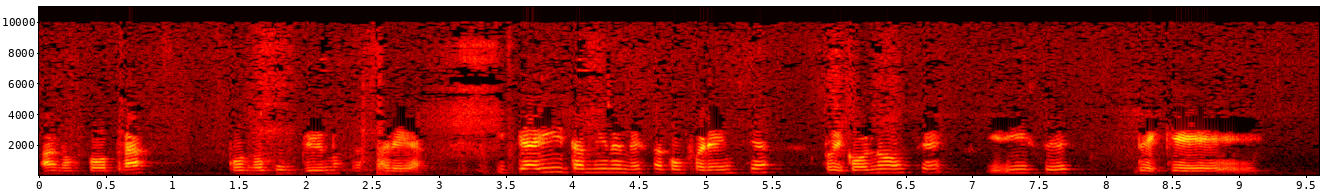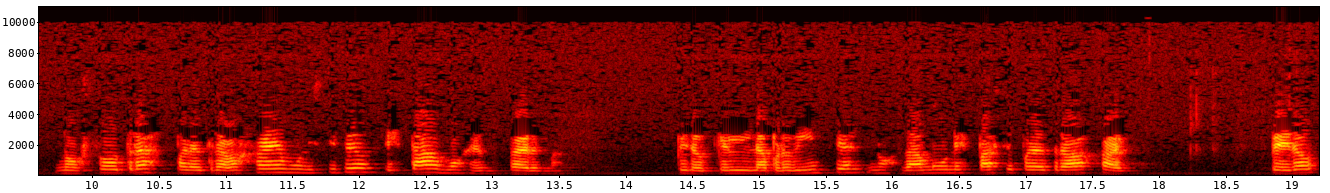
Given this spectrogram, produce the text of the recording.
a nosotras por no cumplir nuestras tareas. Y que ahí también en esa conferencia reconoce y dice de que nosotras para trabajar en el municipio estábamos enfermas, pero que la provincia nos damos un espacio para trabajar, pero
